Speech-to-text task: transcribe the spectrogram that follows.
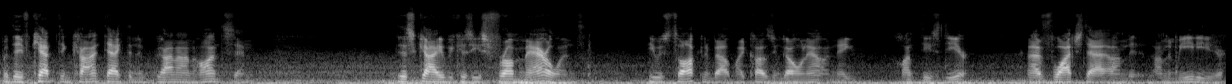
But they've kept in contact and have gone on hunts. And this guy, because he's from Maryland, he was talking about my cousin going out and they hunt these deer. And I've watched that on the on the MeatEater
